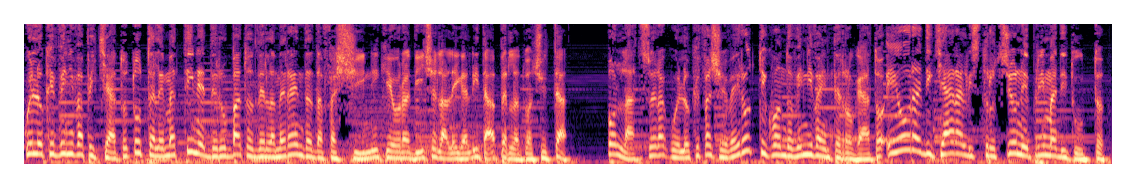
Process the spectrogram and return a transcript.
quello che veniva picchiato tutte le mattine e derubato della merenda da Fascini che ora dice la legalità per la tua città. Pollazzo era quello che faceva i rotti quando veniva interrogato e ora dichiara l'istruzione prima di tutto.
